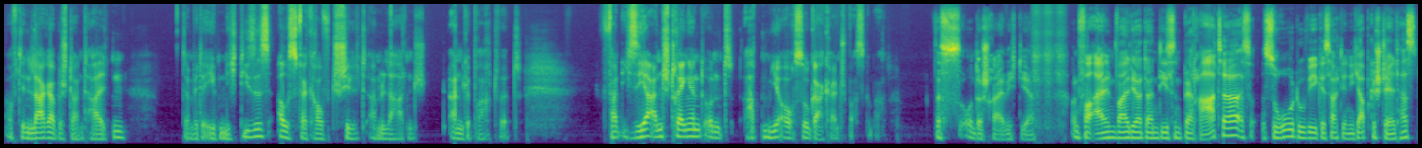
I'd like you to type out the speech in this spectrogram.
auf den Lagerbestand halten, damit er eben nicht dieses Ausverkauft-Schild am Laden angebracht wird. Fand ich sehr anstrengend und hat mir auch so gar keinen Spaß gemacht. Das unterschreibe ich dir. Und vor allem, weil du ja dann diesen Berater, also so du wie gesagt den nicht abgestellt hast,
